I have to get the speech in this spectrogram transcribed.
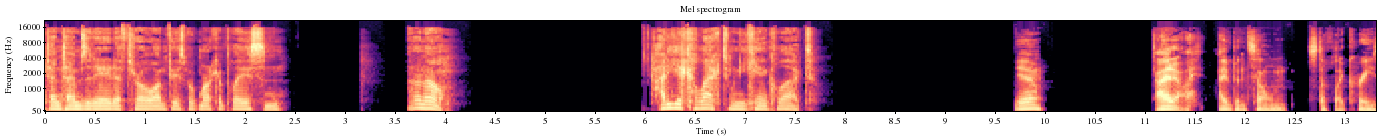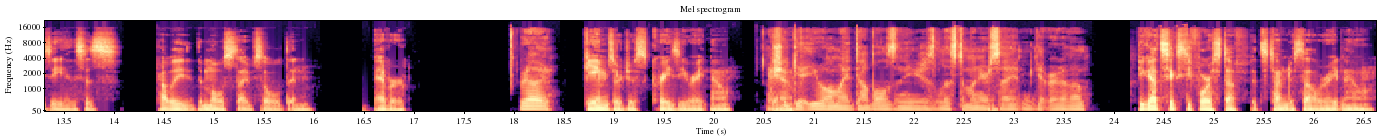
10 times a day to throw on Facebook Marketplace and I don't know. How do you collect when you can't collect? Yeah. I, I I've been selling stuff like crazy. This is probably the most I've sold in ever. Really? Games are just crazy right now. I yeah. should get you all my doubles and you just list them on your site and get rid of them. If you got 64 stuff, it's time to sell right now.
